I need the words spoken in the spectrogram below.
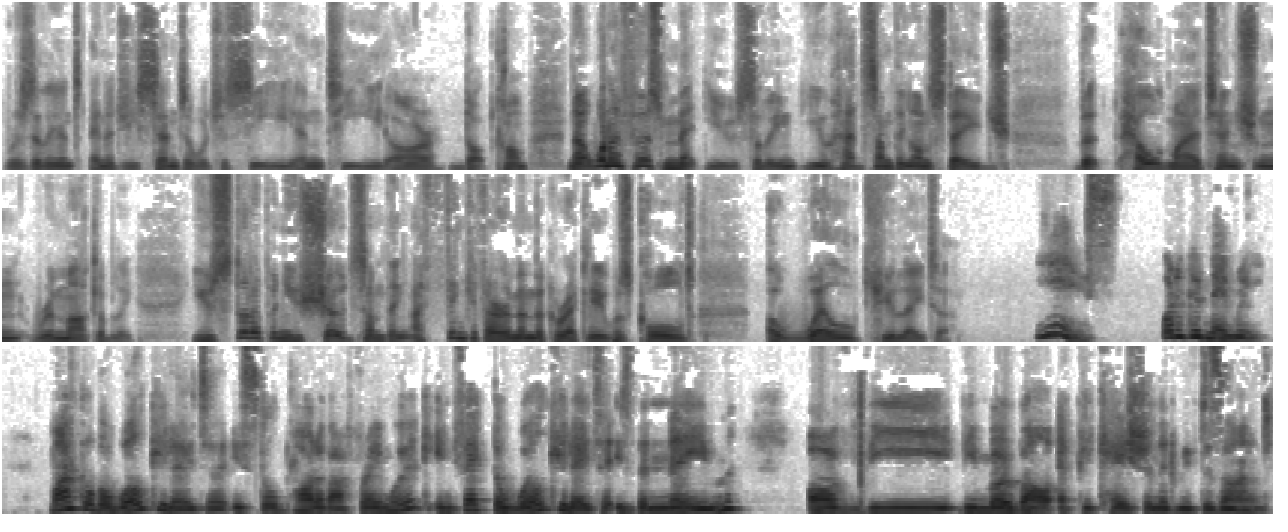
Resilient Energy Center, which is C-E-N-T-E-R dot com. Now, when I first met you, Celynn, you had something on stage that held my attention remarkably. You stood up and you showed something, I think if I remember correctly, it was called a wellculator. Yes, what a good memory. Michael, the wellculator is still part of our framework. In fact, the wellculator is the name of the, the mobile application that we've designed.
